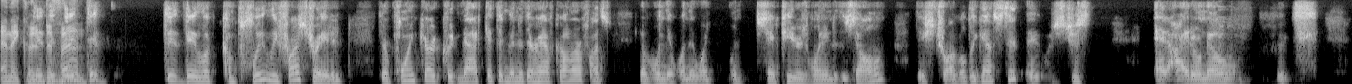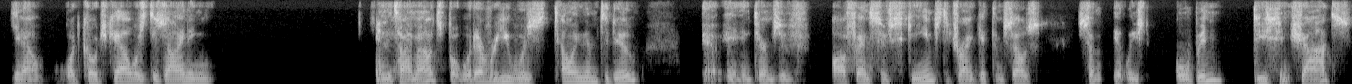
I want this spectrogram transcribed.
And they couldn't they, defend. They, they, they, looked completely frustrated. Their point guard could not get them into their half court offense. When they when they went when St. Peter's went into the zone, they struggled against it. It was just, and I don't know, you know, what Coach Cal was designing in the timeouts, but whatever he was telling them to do uh, in terms of offensive schemes to try and get themselves some at least open, decent shots.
